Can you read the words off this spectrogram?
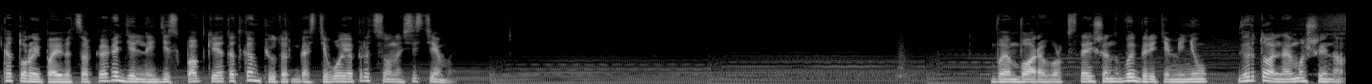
который появится как отдельный диск папки этот компьютер гостевой операционной системы. В VMware Workstation выберите меню «Виртуальная машина»,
